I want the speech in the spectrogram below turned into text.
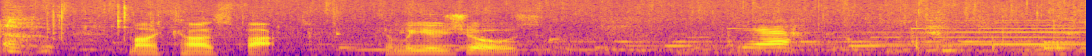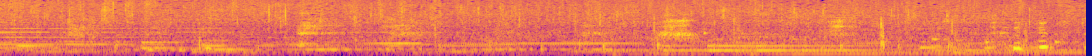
My car's fucked. Can we use yours? Yeah.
